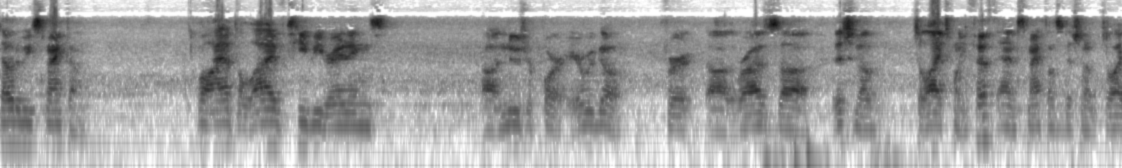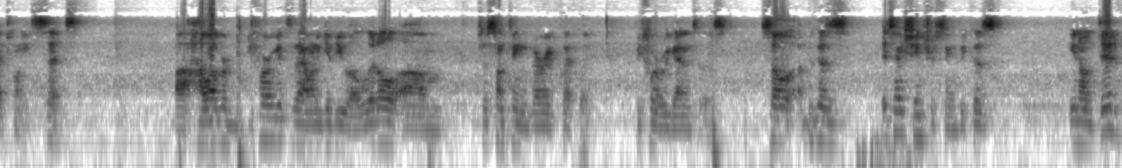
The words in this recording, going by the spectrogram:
WWE SmackDown? Well, I have the live TV ratings uh, news report. Here we go for uh, Raw's uh, edition of July 25th and SmackDown's edition of July 26th. Uh, however, before we get to that, I want to give you a little, um, just something very quickly before we get into this. So, because it's actually interesting because, you know, did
